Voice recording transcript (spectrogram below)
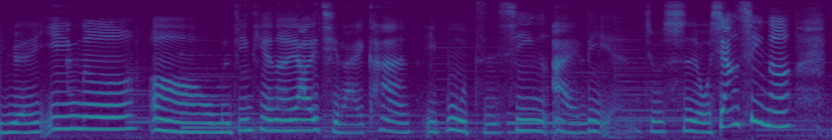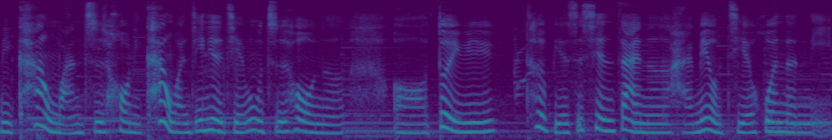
原因呢？嗯，我们今天呢要一起来看一部《紫心爱恋》，就是我相信呢，你看完之后，你看完今天的节目之后呢，呃，对于特别是现在呢还没有结婚的你。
